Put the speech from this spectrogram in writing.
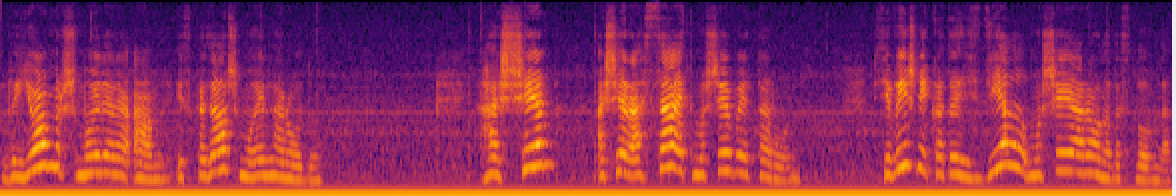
В Йомр Шмуэль Ам, и сказал Шмуэль народу, Хашем Ашер Аса это Мошева и Тарон. Всевышний, который сделал Моше и Аарона дословно.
